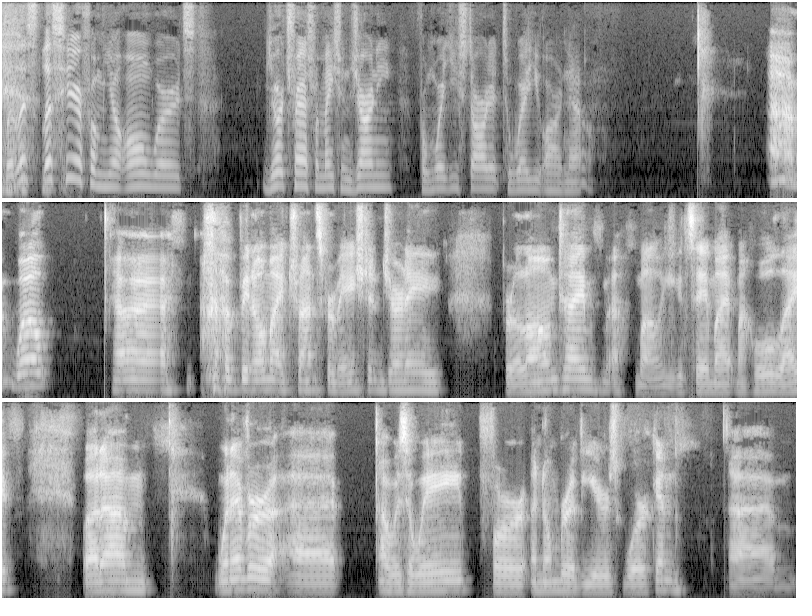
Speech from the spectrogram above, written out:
But let's let's hear from your own words, your transformation journey from where you started to where you are now. Um, well, uh, I've been on my transformation journey for a long time. Uh, Well, you could say my, my whole life. But um, whenever uh, I was away for a number of years working, um,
